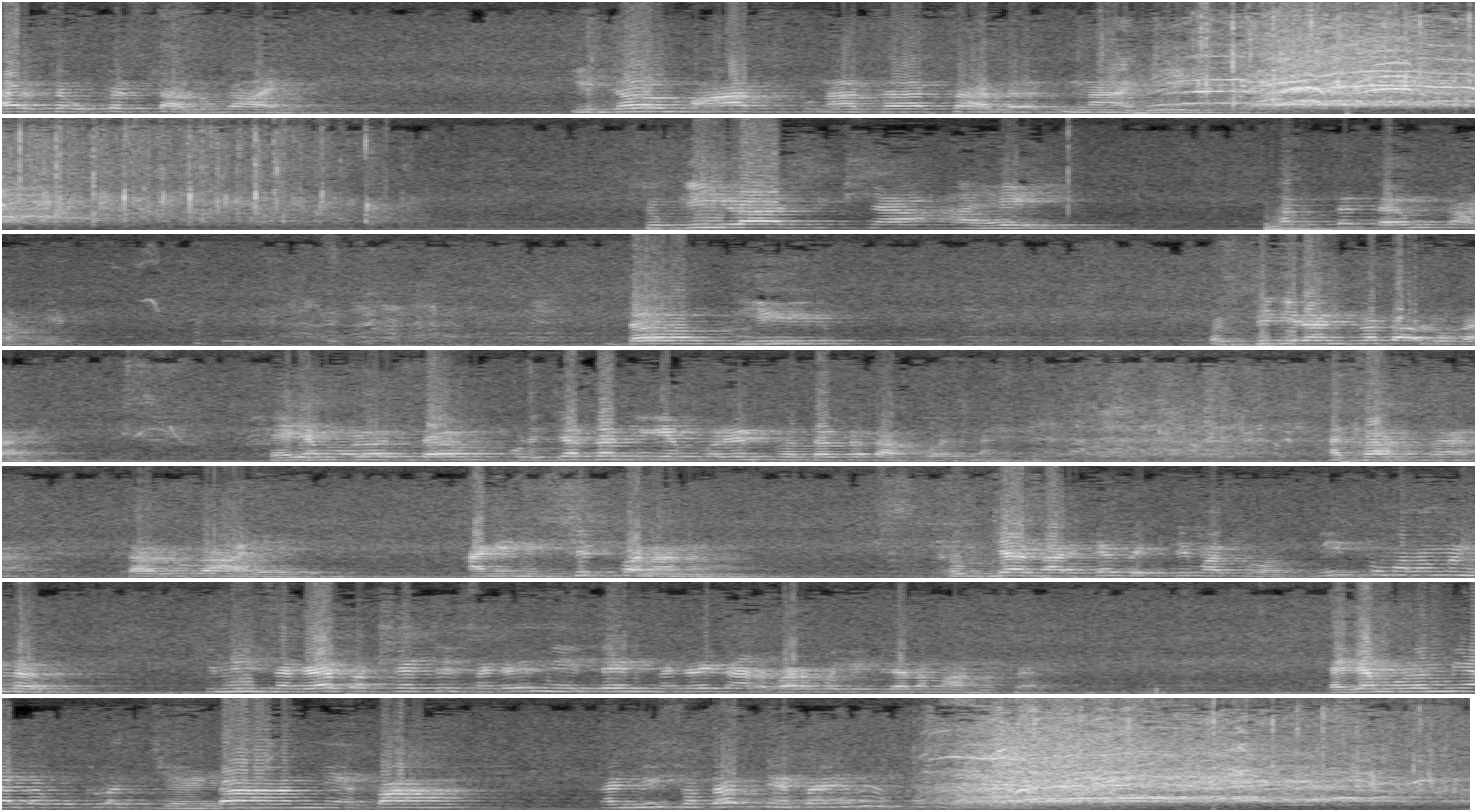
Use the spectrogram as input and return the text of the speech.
फार चौकस तालुका आहे. इथं मास्क कुणाचा चालत नाही. चुकीला शिक्षा आहे. फक्त दम काढते. दम धीर कुस्तीगिरांचा तालुका आहे. त्याच्यामुळं दम पुढच्याचा निघेपर्यंत स्वतःचा दाखवत नाही. असा आमचा तालुका आहे. आणि निश्चितपणानं तुमच्यासारख्या व्यक्तिमत्व मी तुम्हाला म्हणलं की मी सगळ्या पक्षाचे सगळे नेते आणि सगळे कारभार बघितलेला माणूस आहे. त्याच्यामुळं मी आता कुठला झेंडा नेता कारण मी स्वतःच नेता आहे ना.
